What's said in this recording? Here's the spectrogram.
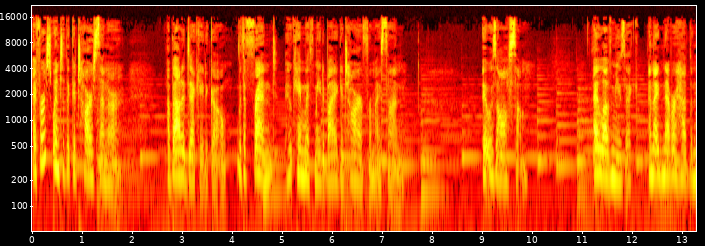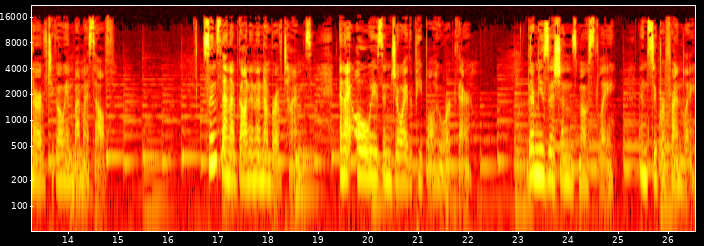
I first went to the Guitar Center about a decade ago with a friend who came with me to buy a guitar for my son. It was awesome. I love music, and I'd never had the nerve to go in by myself. Since then, I've gone in a number of times, and I always enjoy the people who work there. They're musicians mostly, and super friendly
